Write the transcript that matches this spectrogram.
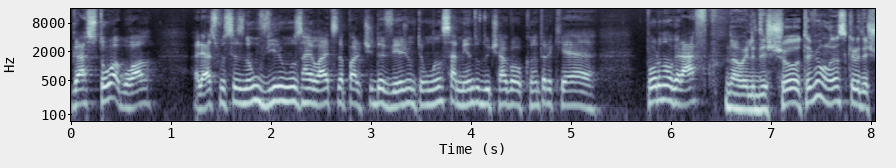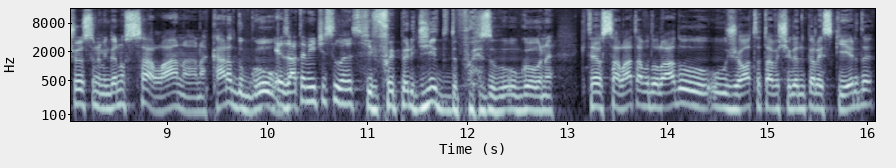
gastou a bola. Aliás, se vocês não viram os highlights da partida, vejam, tem um lançamento do Thiago Alcântara que é pornográfico. Não, ele deixou. Teve um lance que ele deixou, se não me engano, o Salah na, na cara do gol. Exatamente esse lance. Que foi perdido depois o, o gol, né? Que o Salah tava do lado, o, o Jota tava chegando pela esquerda.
